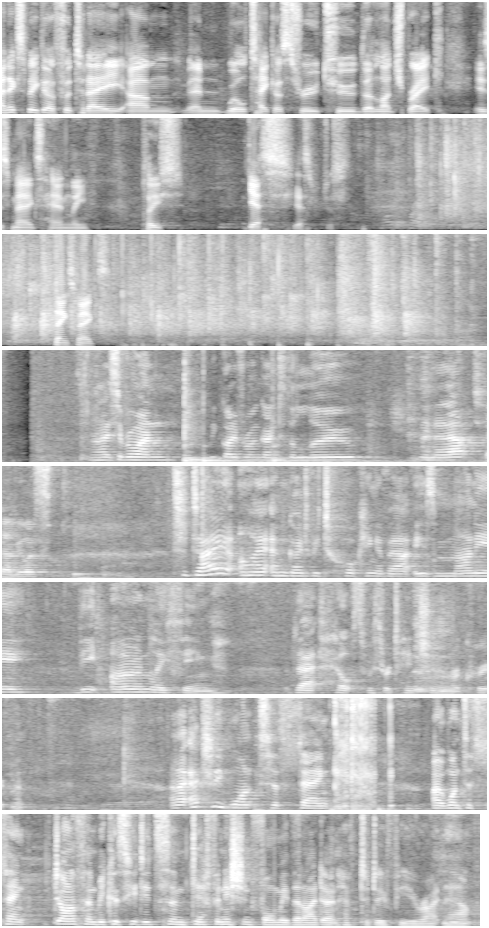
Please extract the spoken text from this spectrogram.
Our next speaker for today, um, and will take us through to the lunch break, is Mags Hanley. Please. Yes, yes, just. Thanks, Mags. All right, so everyone, we've got everyone going to the loo, in and out. Fabulous. Today I am going to be talking about is money the only thing that helps with retention and recruitment? And I actually want to thank I want to thank Jonathan because he did some definition for me that I don't have to do for you right now.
